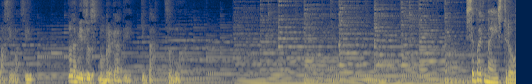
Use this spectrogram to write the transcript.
masing-masing. Tuhan Yesus memberkati kita semua. Sobat Maestro,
